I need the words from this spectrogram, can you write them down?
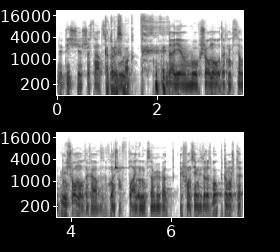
2016 Который года. смог. Да, я его в шоу-ноутах написал, не в шоу-ноутах, а в нашем в плане написал как iPhone 7, который смог, потому что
